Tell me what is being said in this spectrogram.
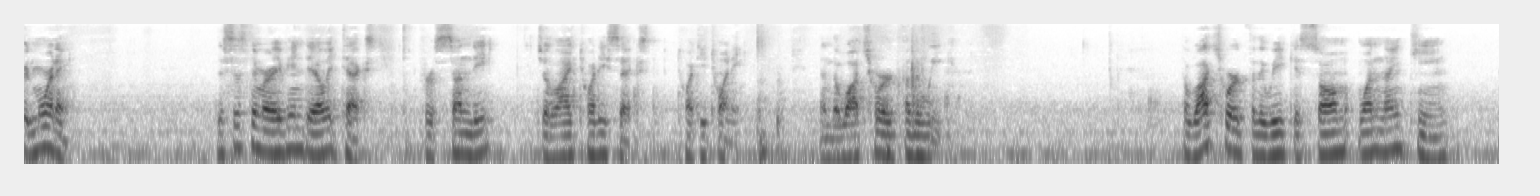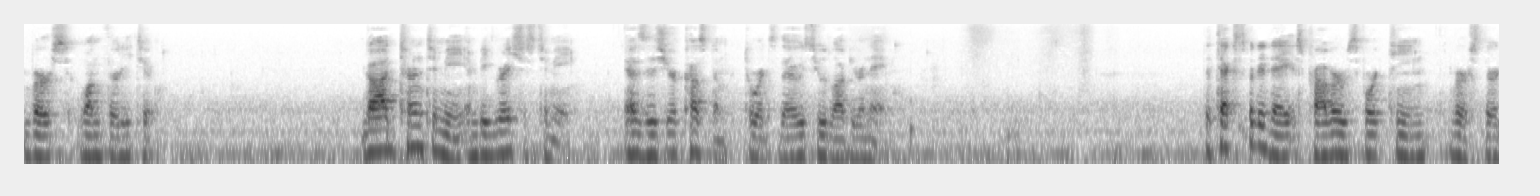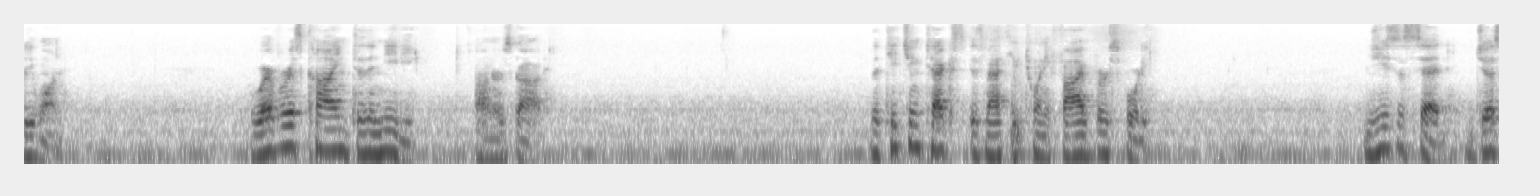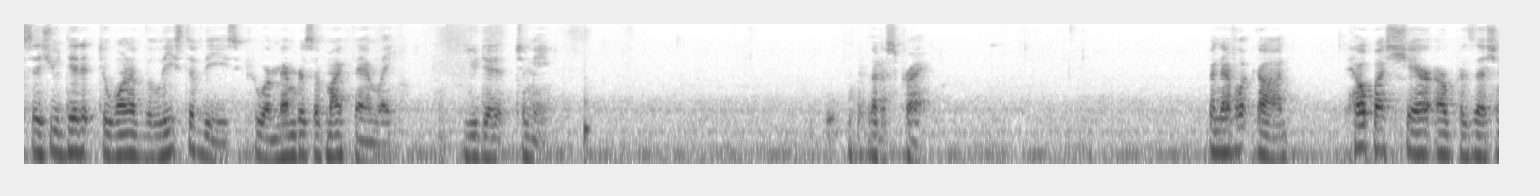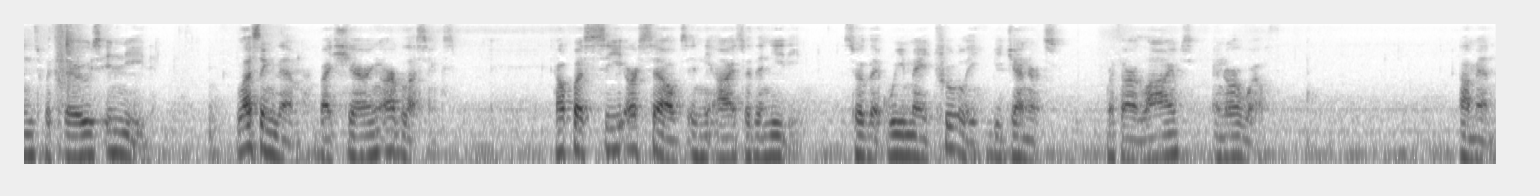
Good morning. This is the Moravian Daily Text for Sunday, July 26th, 2020, and the watchword for the week. The watchword for the week is Psalm 119, verse 132. God, turn to me and be gracious to me, as is your custom towards those who love your name. The text for today is Proverbs 14, verse 31. Whoever is kind to the needy honors God. The teaching text is Matthew 25, verse 40. Jesus said, Just as you did it to one of the least of these who are members of my family, you did it to me. Let us pray. Benevolent God, help us share our possessions with those in need, blessing them by sharing our blessings. Help us see ourselves in the eyes of the needy, so that we may truly be generous with our lives and our wealth. Amen.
